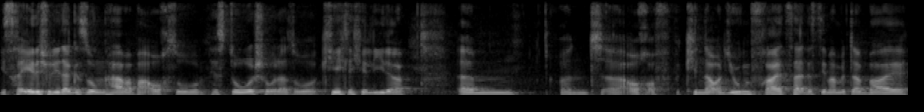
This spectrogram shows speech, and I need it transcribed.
israelische Lieder gesungen haben, aber auch so historische oder so kirchliche Lieder. Ähm, und äh, auch auf Kinder- und Jugendfreizeit ist jemand mit dabei.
